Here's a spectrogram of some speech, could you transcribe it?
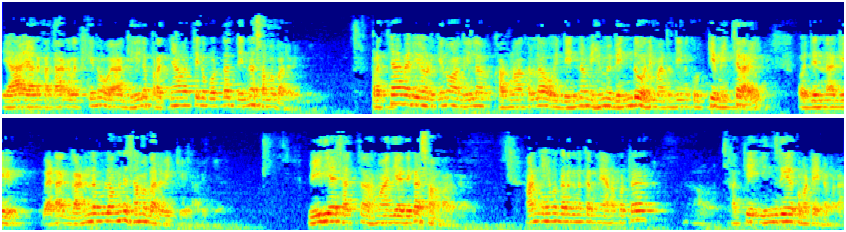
එයා යාර කතා කරලා කියනවා ඔයා ගිහිල්ලා ප්‍රඥාවත් එක්ක පොඩ්ඩක් දෙන්න සමබර වෙන්න. ප්‍රඥාව වැඩි වෙනකොට කියනවා ගිහිල්ලා කරුණා කරලා ওই දෙන්න මෙහෙම වෙන්න ඕනේ මට තියෙන කෘත්‍ය මෙච්චරයි. ඔය දෙන්නගේ වැඩක් ගන්න පුළුවන් ඉන්නේ සමබර වෙච්ච වෙලාවේ කියලා. වීර්යය සත්‍ය සමාධිය දෙක සම්බර කරගන්න. අන්න එහෙම කරගෙන කරන යනකොට සත්‍ය ඉන්ද්‍රියකමට එන්න පටන් ගන්නවා.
